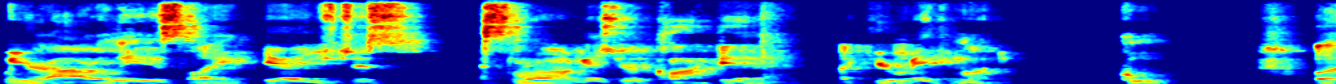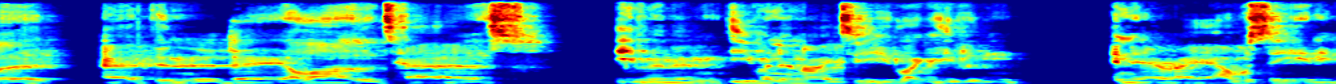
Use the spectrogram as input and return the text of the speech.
When you're hourly, it's like, yeah, you just as long as you're clocked in, like you're making money. Cool. But at the end of the day, a lot of the tasks, even in even in IT, like even in there, I would say any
